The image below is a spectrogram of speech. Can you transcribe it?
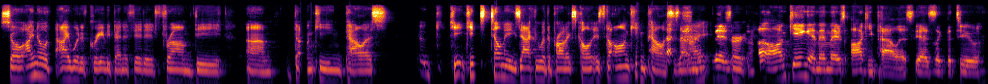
So I know I would have greatly benefited from the um, the Anki Palace can, can, you tell me exactly what the product's called? It's the AnKing Palace, is that right? there's or, the AnKing and then there's Anki Palace. Yeah, it's like the two.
